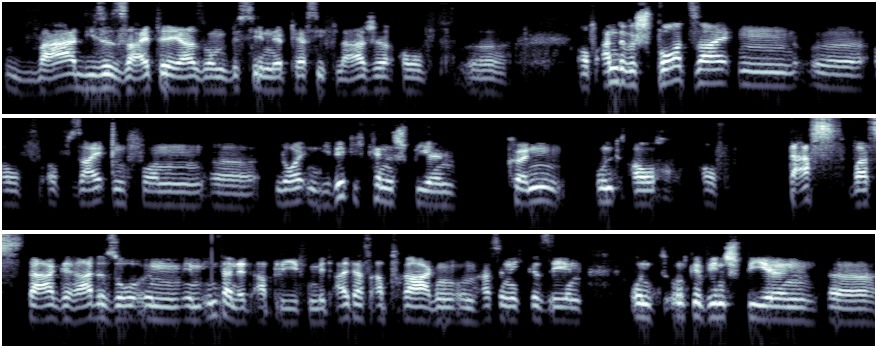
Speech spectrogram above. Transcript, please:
war diese Seite ja so ein bisschen eine Persiflage auf, äh, auf andere Sportseiten, äh, auf, auf Seiten von äh, Leuten, die wirklich Tennis spielen können und auch auf das, was da gerade so im, im Internet ablief, mit Altersabfragen und hast du nicht gesehen und, und Gewinnspielen äh,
